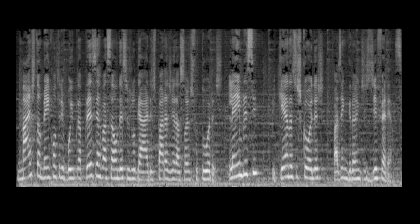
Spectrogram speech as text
mas também contribui para a preservação desses lugares para gerações futuras. Lembre-se, pequenas escolhas fazem grandes diferenças.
